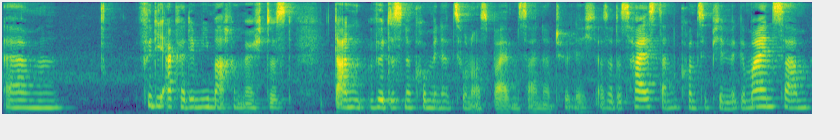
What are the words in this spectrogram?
ähm, für die Akademie machen möchtest, dann wird es eine Kombination aus beiden sein natürlich. Also das heißt, dann konzipieren wir gemeinsam.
